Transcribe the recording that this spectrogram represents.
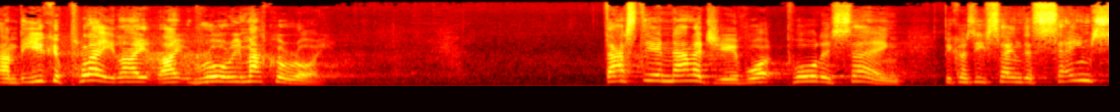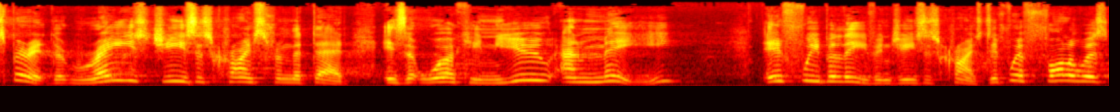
um, but you could play like, like Rory McIlroy. That's the analogy of what Paul is saying because he's saying the same spirit that raised Jesus Christ from the dead is at work in you and me if we believe in Jesus Christ. If we're followers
